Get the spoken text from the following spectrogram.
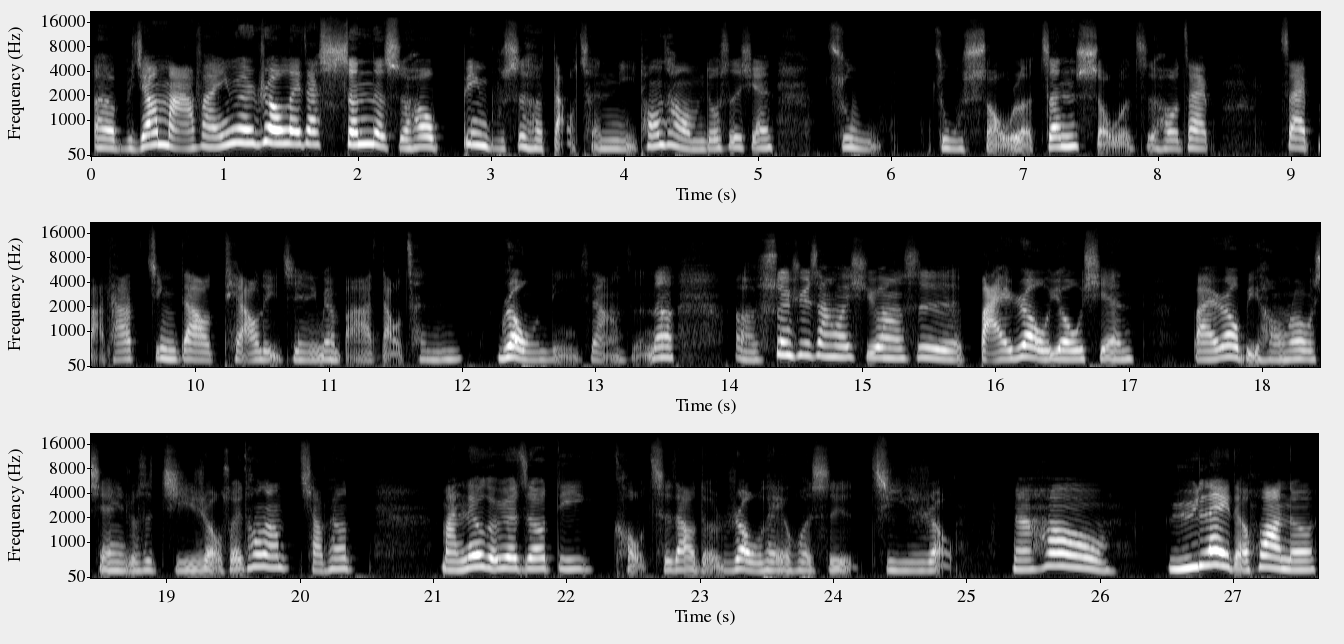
呃，比较麻烦，因为肉类在生的时候并不适合捣成泥。通常我们都是先煮煮熟了、蒸熟了之后，再再把它进到调理机里面，把它捣成。肉泥这样子，那呃顺序上会希望是白肉优先，白肉比红肉先，也就是鸡肉。所以通常小朋友满六个月之后，第一口吃到的肉类或是鸡肉。然后鱼类的话呢，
